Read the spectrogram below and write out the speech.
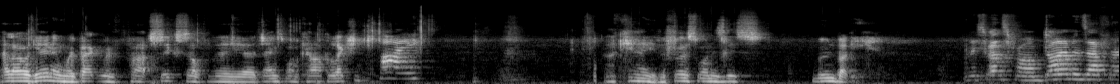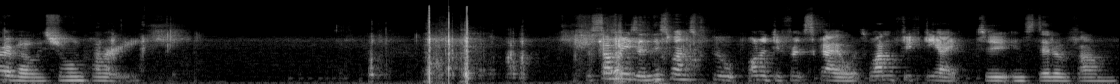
Hello again, and we're back with part six of the uh, James Bond car collection. Hi. Okay, the first one is this moon buggy. This one's from Diamonds Are Forever with Sean Connery. For some reason, this one's built on a different scale. It's 158 to instead of um,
